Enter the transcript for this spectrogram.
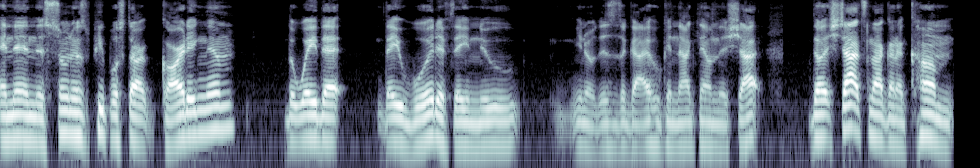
and then as soon as people start guarding them, the way that they would if they knew, you know, this is a guy who can knock down this shot. The shot's not gonna come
